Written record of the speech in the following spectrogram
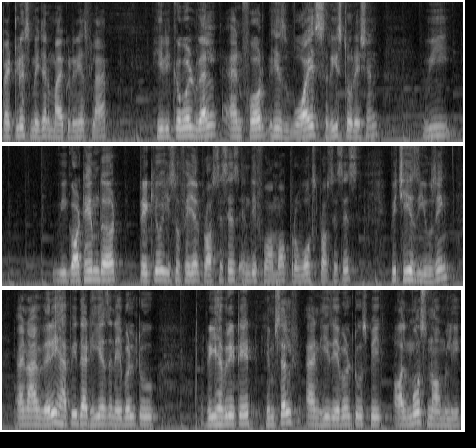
petless major myocutaneous flap he recovered well and for his voice restoration we we got him the tracheoesophageal processes in the form of Provox processes which he is using and I am very happy that he has been able to rehabilitate himself and he is able to speak almost normally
